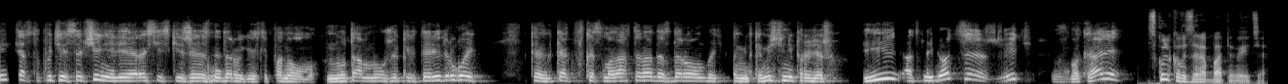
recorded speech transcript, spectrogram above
Министерство путей сообщения или российские железные дороги, если по-новому. Ну, там уже критерий другой. Как, как в космонавта надо здоровым быть. Медкомиссию не пройдешь. И остается жить в Бакале. Сколько вы зарабатываете?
